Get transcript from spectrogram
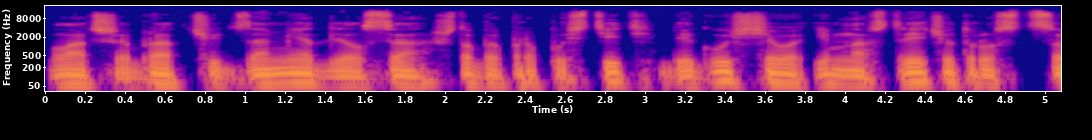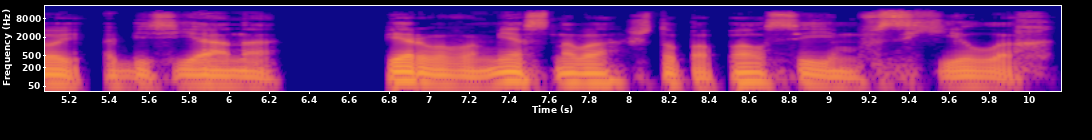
Младший брат чуть замедлился, чтобы пропустить бегущего им навстречу трусцой обезьяна, первого местного, что попался им в схиллах.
